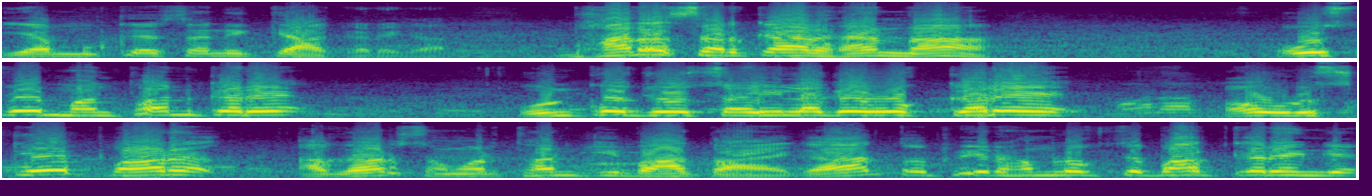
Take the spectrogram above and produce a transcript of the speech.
या मुकेश सहनी क्या करेगा? भारत सरकार है ना? उस पर मंथन करे, उनको जो सही लगे वो करे, और उसके पर अगर समर्थन की बात आएगा तो फिर हम लोग से बात करेंगे।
